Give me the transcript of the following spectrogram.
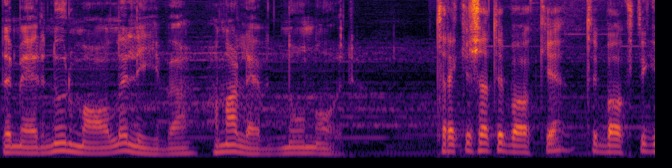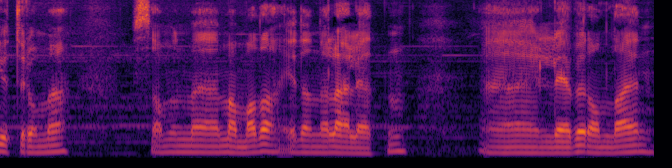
det mer normale livet han har levd noen år. Trekker seg tilbake, tilbake til gutterommet sammen med mamma da, i denne leiligheten. Eh, lever online,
